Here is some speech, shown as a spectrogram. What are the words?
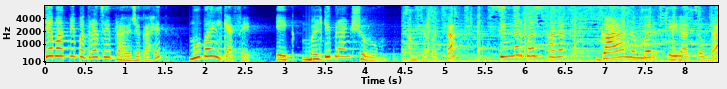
या बातमीपत्राचे प्रायोजक आहेत मोबाईल कॅफे एक मल्टीब्रँड शोरूम. आमचा पत्ता सिन्नर बस स्थानक गाळा नंबर तेरा चौदा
